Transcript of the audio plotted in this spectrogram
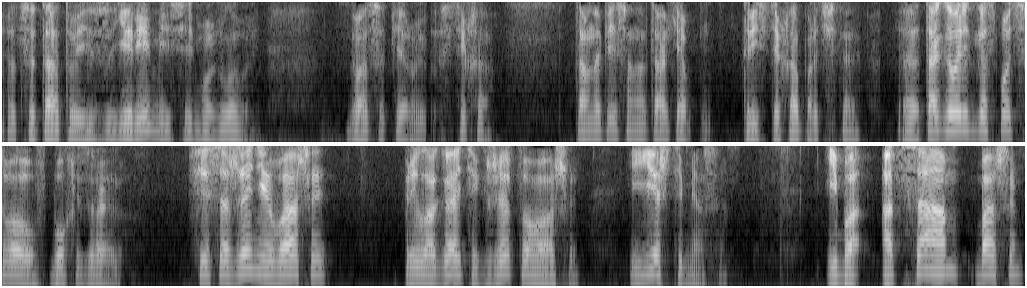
э, цитату из Еремии 7 главы, 21 стиха. Там написано так, я три стиха прочитаю. Э, так говорит Господь Саваоф, Бог Израиля. Все сожжения ваши прилагайте к жертвам вашим и ешьте мясо. Ибо отцам вашим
